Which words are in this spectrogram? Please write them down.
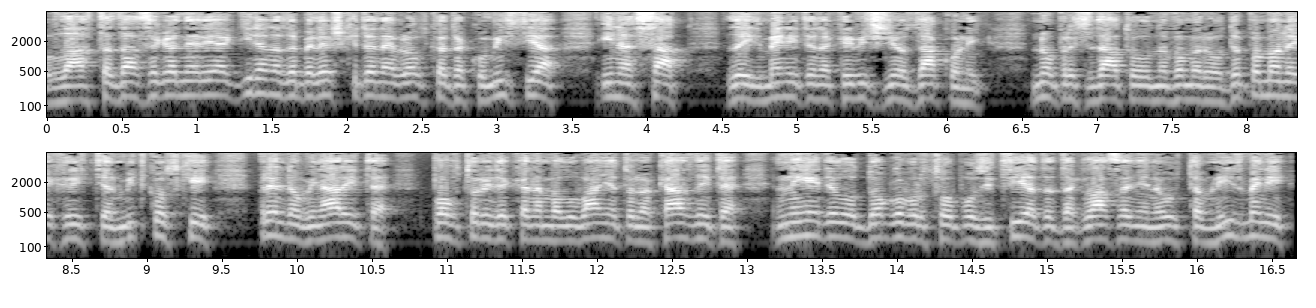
Власта за сега не реагира на забелешките на Европската комисија и на САД за измените на кривичниот законник, но председател на ВМРО ДПМН Христијан Митковски пред новинарите повтори дека намалувањето на казните не е дел од договор со опозицијата за гласање на уставни измени,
